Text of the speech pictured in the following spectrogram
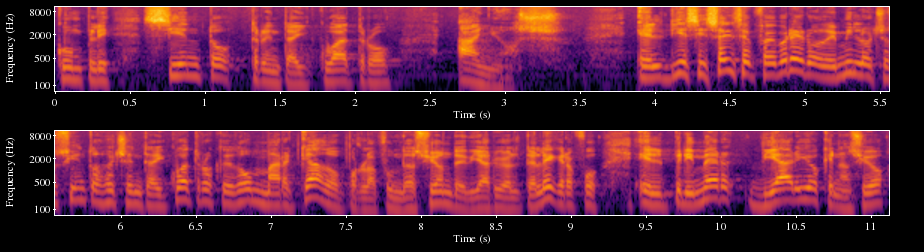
cumple 134 años. El 16 de febrero de 1884 quedó marcado por la fundación de Diario El Telégrafo, el primer diario que nació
